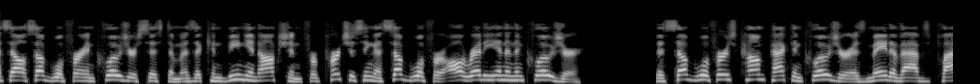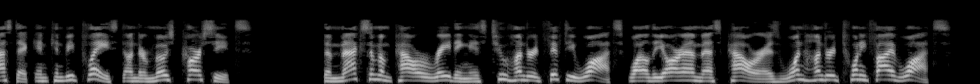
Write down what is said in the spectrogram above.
SL subwoofer enclosure system is a convenient option for purchasing a subwoofer already in an enclosure. The subwoofer's compact enclosure is made of ABS plastic and can be placed under most car seats. The maximum power rating is 250 watts, while the RMS power is 125 watts.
